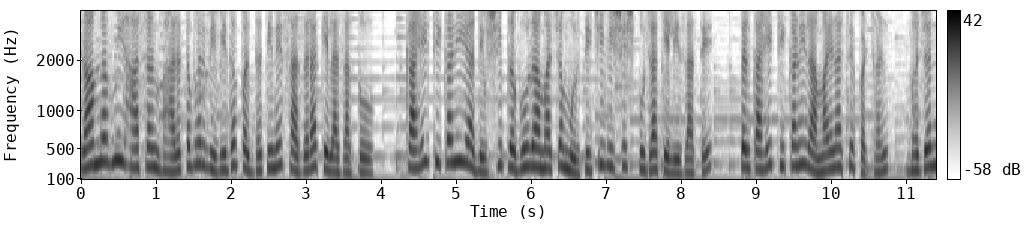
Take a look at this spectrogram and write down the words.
रामनवमी हा सण भारतभर विविध पद्धतीने साजरा केला जातो. काही ठिकाणी या दिवशी प्रभू रामाच्या मूर्तीची विशेष पूजा केली जाते तर काही ठिकाणी रामायणाचे पठण भजन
